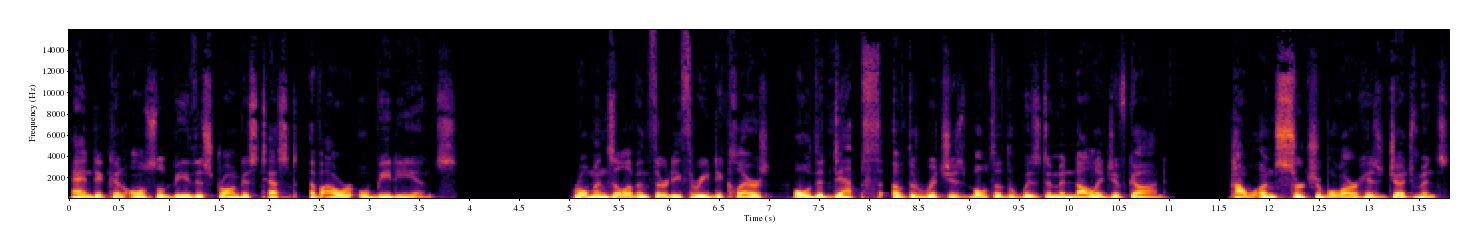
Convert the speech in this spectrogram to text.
and it can also be the strongest test of our obedience. Romans 11:33 declares, "Oh the depth of the riches both of the wisdom and knowledge of God! How unsearchable are his judgments,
